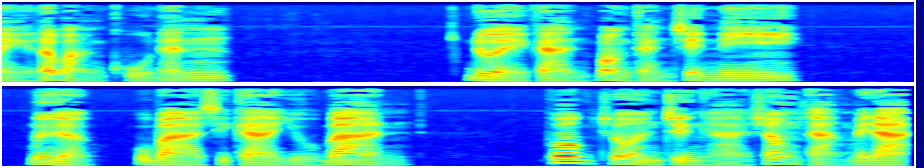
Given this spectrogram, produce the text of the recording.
ในระหว่างคูนั้น ด้วยการป้องกันเช่นนี้ เมื่ออุบาสิกาอยู่บ้าน พวกโจรจึงหาช่องทางไม่ได้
